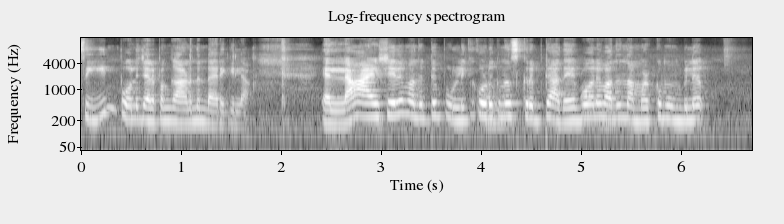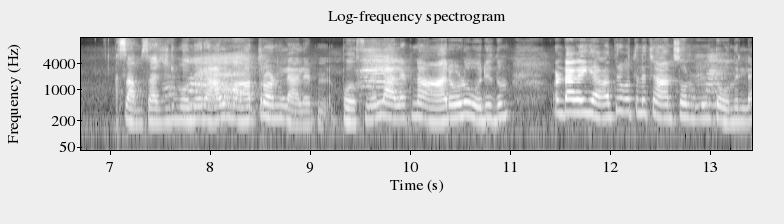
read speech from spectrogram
സീൻ പോലും ചിലപ്പം കാണുന്നുണ്ടായിരിക്കില്ല. എല്ലാ ആഴ്ചയിലും വന്നിട്ട് പുള്ളിക്ക് കൊടുക്കുന്ന സ്ക്രിപ്റ്റ് അതേപോലെ വന്ന് നമ്മൾക്ക് മുമ്പിൽ സംസാരിച്ചിട്ട് പോകുന്ന ഒരാൾ മാത്രമാണ് ലാലേട്ടൻ. പേഴ്സണൽ ലാലേട്ടൻ ആരോടും ഒരിതും ഉണ്ടാകാൻ യാതൊരു വിധത്തിലെ ചാൻസ് ഉണ്ടെന്ന് തോന്നില്ല.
